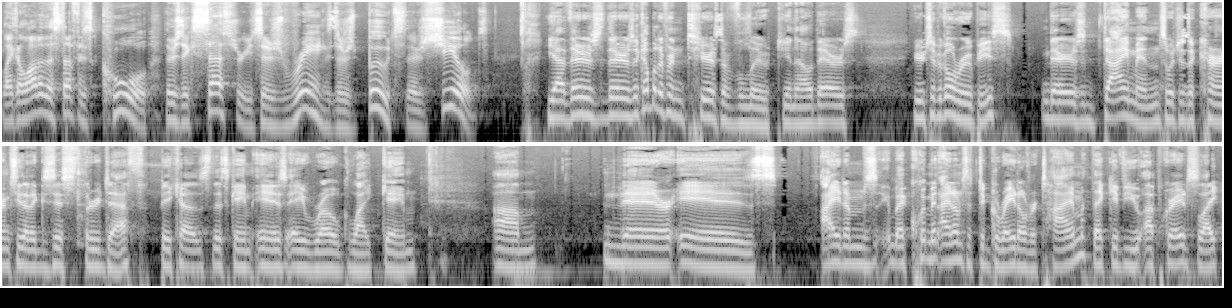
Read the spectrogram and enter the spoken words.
Like a lot of the stuff is cool. There's accessories, there's rings, there's boots, there's shields. Yeah, there's there's a couple different tiers of loot. You know, there's your typical rupees. There's diamonds, which is a currency that exists through death because this game is a rogue-like game. Um, there is items, equipment items that degrade over time that give you upgrades like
